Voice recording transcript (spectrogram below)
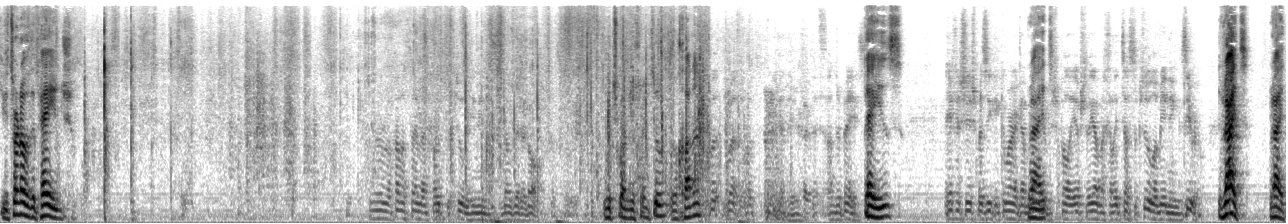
You turn over the page. Which one are you referring to? Under base. Bays. Right. Right. Right.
